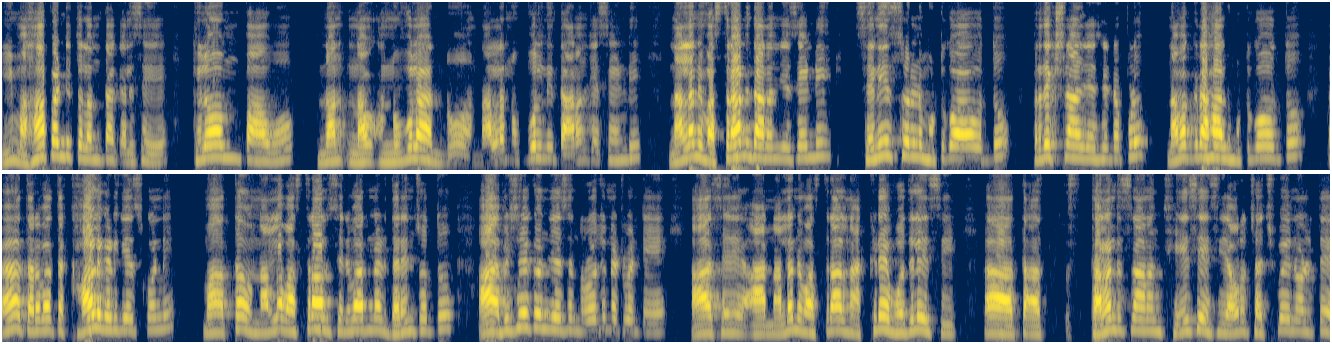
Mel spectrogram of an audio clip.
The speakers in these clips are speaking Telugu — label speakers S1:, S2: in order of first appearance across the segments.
S1: ఈ మహాపండితులంతా కలిసి కిలోంపావు నల్- నవ్- నువ్వుల ను- నల్ల నువ్వుల్ని దానం చేసేయండి నల్లని వస్త్రాన్ని దానం చేసేయండి శనీశ్వరుని ముట్టుకోవద్దు ప్రదక్షిణాలు చేసేటప్పుడు నవగ్రహాలు ముట్టుకోవద్దు తర్వాత కాళ్ళు గడిగేసుకోండి మొత్తం నల్ల వస్త్రాలు శనివారం నాడు ధరించొద్దు. ఆ అభిషేకం చేసిన రోజునటువంటి ఆ ఆ నల్లని వస్త్రాలను అక్కడే వదిలేసి ఆ తలంటి స్నానం చేసేసి ఎవరు చచ్చిపోయిన వాళ్ళతే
